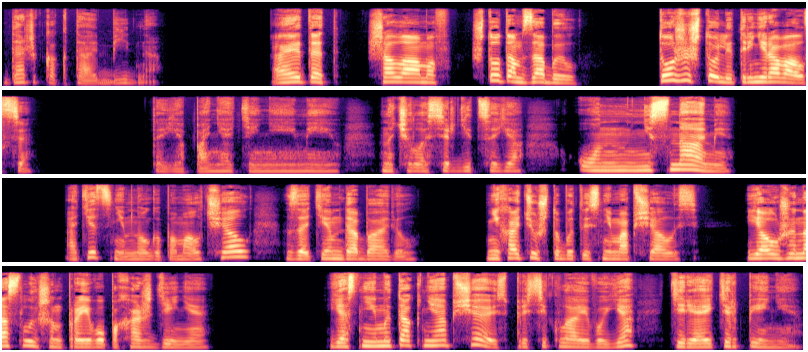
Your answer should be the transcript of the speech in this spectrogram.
Даже как-то обидно. А этот, Шаламов, что там забыл? Тоже, что ли, тренировался? Да я понятия не имею, начала сердиться я. Он не с нами. Отец немного помолчал, затем добавил. Не хочу, чтобы ты с ним общалась. Я уже наслышан про его похождения. Я с ним и так не общаюсь, пресекла его я, теряя терпение.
